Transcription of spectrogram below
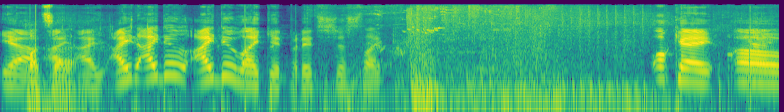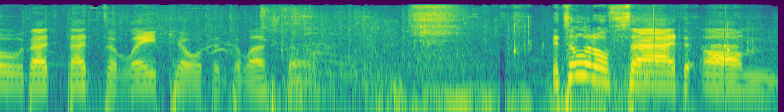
Yeah, What's I, that? I, I, I do, I do like it, but it's just like, okay. Oh, that that delayed kill with the Telesto. It's a little sad. Um,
